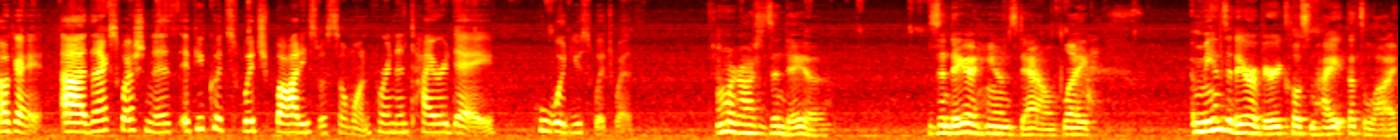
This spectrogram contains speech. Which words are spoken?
Okay. Uh, the next question is: If you could switch bodies with someone for an entire day, who would you switch with? Oh my gosh, Zendaya. Zendaya hands down. Like me and Zendaya are very close in height. That's a lie.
